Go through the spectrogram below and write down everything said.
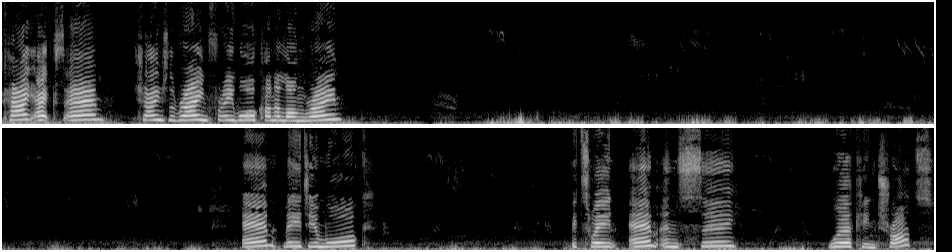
KXM, change the rein, free walk on a long rein. M, medium walk between M and C working trot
